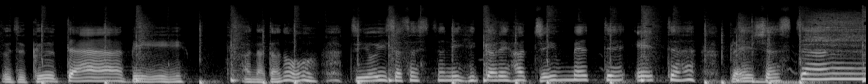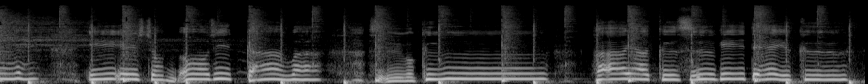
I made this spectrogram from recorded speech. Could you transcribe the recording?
うずくたびあなたの強い優しさに惹かれ始めていたプレシャスタイ一緒の時間はすごく早く過ぎてゆく。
